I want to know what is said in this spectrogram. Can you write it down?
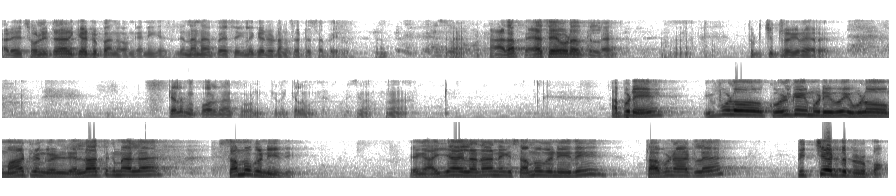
ஆ. அப்படியே சொல்லிட்டா கேட்டுப்பாங்க அவங்க நீங்க என்னென்ன பேசுறீங்களோ கேட்டுவிட்டாங்க சட்டசபையில். அதான் பேசவே விடறதில்ல துடிச்சிட்டு இருக்கிறாரு கிளம்பு போகணும் கிளம்புங்க. அப்படி இவ்வளோ கொள்கை முடிவு இவ்வளோ மாற்றங்கள் எல்லாத்துக்கும் மேல சமூக நீதி எங்க ஐயா இல்லைன்னா இன்னைக்கு சமூக நீதி தமிழ்நாட்டில் பிச்சை எடுத்துட்டு இருப்போம்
